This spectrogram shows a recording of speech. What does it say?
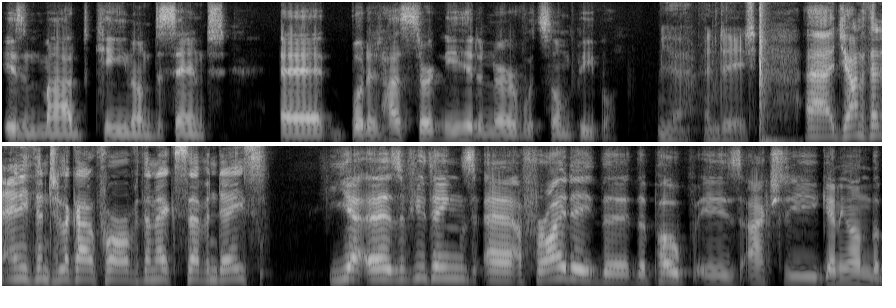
isn't mad keen on dissent, uh, but it has certainly hit a nerve with some people. Yeah, indeed. Uh, Jonathan, anything to look out for over the next seven days? Yeah, there's a few things. Uh, Friday, the, the Pope is actually getting on the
